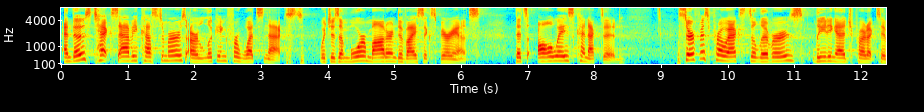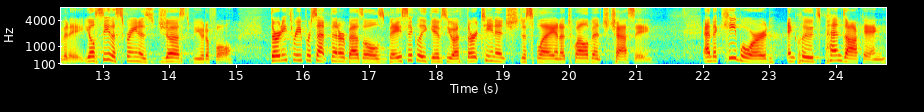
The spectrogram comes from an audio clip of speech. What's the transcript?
And those tech-savvy customers are looking for what's next, which is a more modern device experience that's always connected. Surface Pro X delivers leading-edge productivity. You'll see the screen is just beautiful. 33% thinner bezels basically gives you a 13-inch display and a 12-inch chassis. And the keyboard includes pen docking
